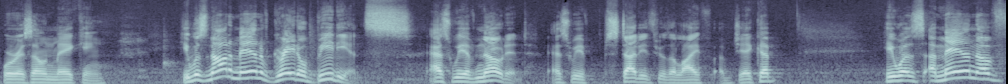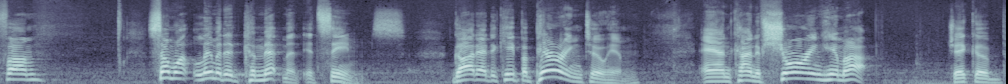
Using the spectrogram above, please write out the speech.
were his own making. He was not a man of great obedience, as we have noted as we've studied through the life of Jacob. He was a man of um, somewhat limited commitment, it seems. God had to keep appearing to him and kind of shoring him up. Jacob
